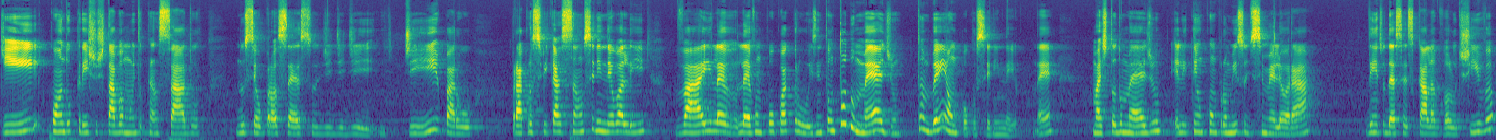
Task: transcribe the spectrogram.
que, quando Cristo estava muito cansado no seu processo de, de, de, de ir para, o, para a crucificação, Sirineu ali vai leva, leva um pouco a cruz. Então, todo médium também é um pouco Sirineu, né? mas todo médium ele tem um compromisso de se melhorar dentro dessa escala evolutiva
